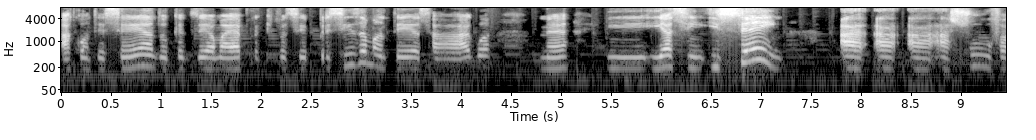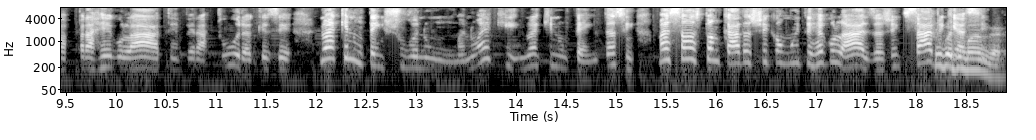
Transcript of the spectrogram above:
acontecendo, quer dizer, é uma época que você precisa manter essa água, né? E, e assim, e sem a, a, a, chuva para regular a temperatura, quer dizer, não é que não tem chuva nenhuma, não é que não é que não tem, então assim, mas são as pancadas ficam muito irregulares, a gente sabe Chuva que é assim. manga.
